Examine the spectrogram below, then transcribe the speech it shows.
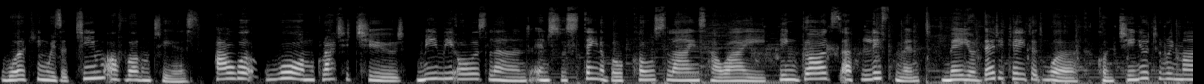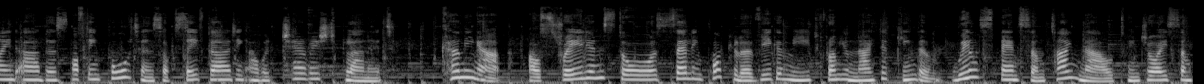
working with a team of volunteers. Our warm gratitude, Mimi Ausland and Sustainable Coastlines Hawaii. In God's upliftment, may your dedicated work continue to remind others of the importance of safeguarding our cherished planet. Coming up, Australian stores selling popular vegan meat from United Kingdom. We'll spend some time now to enjoy some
